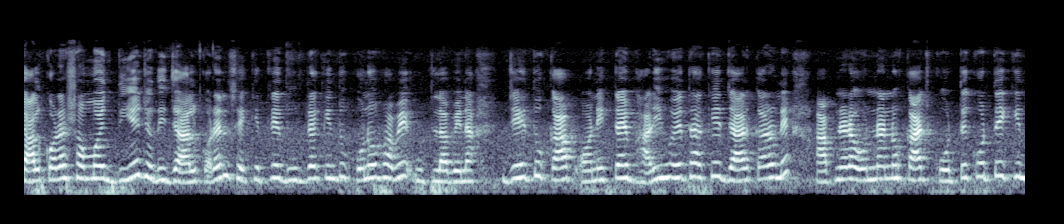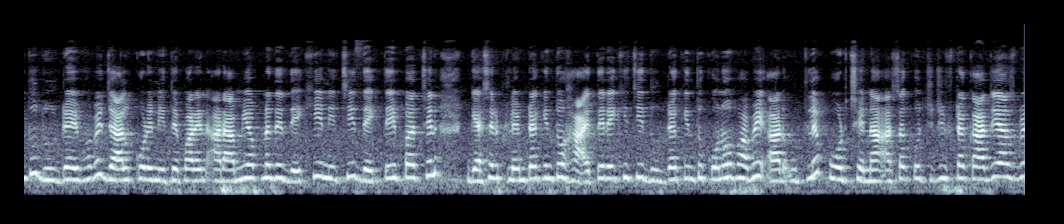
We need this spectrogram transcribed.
জাল করার সময় দিয়ে যদি জাল করেন, সেক্ষেত্রে দুধটা কিন্তু কোনোভাবে উতলাবে না। যেহেতু কাপ অনেকটাই ভারী হয়ে থাকে, যার কারণে আপনারা অন্যান্য কাজ করতে করতেই কিন্তু দুধটা এইভাবে জাল করে নিতে পারেন। আর আমি আপনাদের দেখিয়ে নিচ্ছি, দেখতেই পাচ্ছেন, গ্যাসের ফ্লেমটা কিন্তু হাইতে রেখেছি। দুধটা কিন্তু কোনোভাবে আর উতলে পড়ছে না। আশা করছি টিপসটা কাজে আসবে।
